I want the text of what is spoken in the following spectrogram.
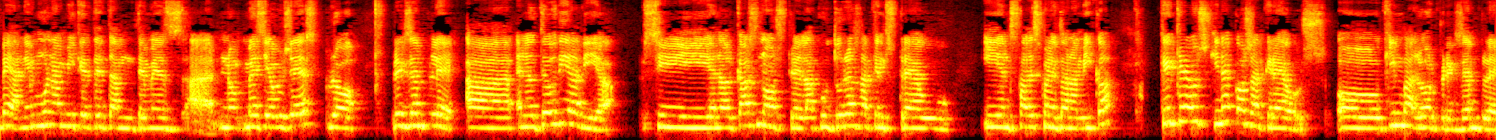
bé, anem una miqueteta amb temes uh, no, més lleugers, però, per exemple, uh, en el teu dia a dia, si en el cas nostre la cultura és la que ens treu i ens fa desconnectar una mica, què creus, quina cosa creus, o quin valor, per exemple,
